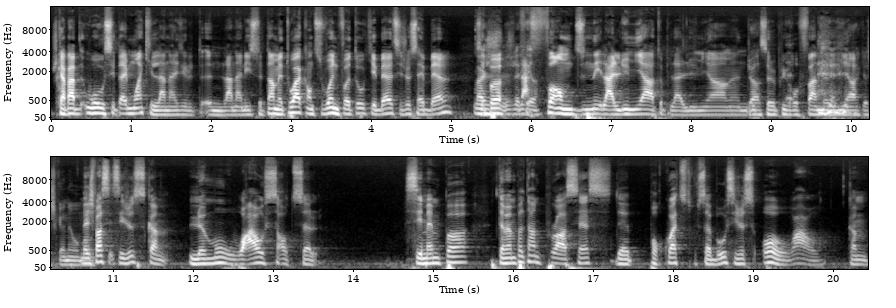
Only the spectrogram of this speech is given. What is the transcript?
Je suis capable, ou c'est peut-être moi qui l'analyse, tout le temps, mais toi, quand tu vois une photo qui est belle, c'est juste elle est belle. C'est pas je la forme du nez, la lumière, toi, puis la lumière, man. Genre, c'est le plus gros fan de lumière que je connais au monde. Mais je pense que c'est juste comme le mot wow sort tout seul. C'est même pas. T'as même pas le temps de process de pourquoi tu trouves ça beau. C'est juste oh wow. Comme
